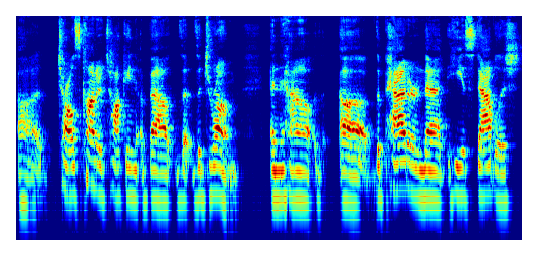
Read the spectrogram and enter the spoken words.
uh, Charles Connor talking about the, the drum and how uh, the pattern that he established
